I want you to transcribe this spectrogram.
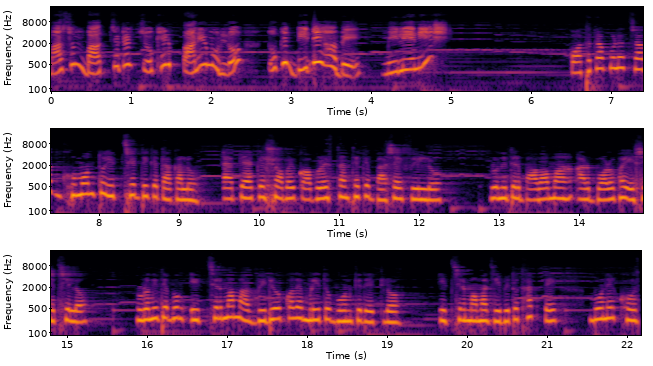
মাসুম বাচ্চাটার চোখের পানির মূল্য তোকে দিতেই হবে। মিলিয়ে নিস। কথাটা বলে চাঁদ ঘুমন্ত ইচ্ছের দিকে তাকালো। একে একে সবাই কবরস্থান থেকে বাসায় ফিরল। রনিতের বাবা মা আর বড় ভাই এসেছিল। রনিত এবং ইচ্ছের মামা ভিডিও কলে মৃত বোনকে দেখল। ইচ্ছের মামা জীবিত থাকতে বোনের খোঁজ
